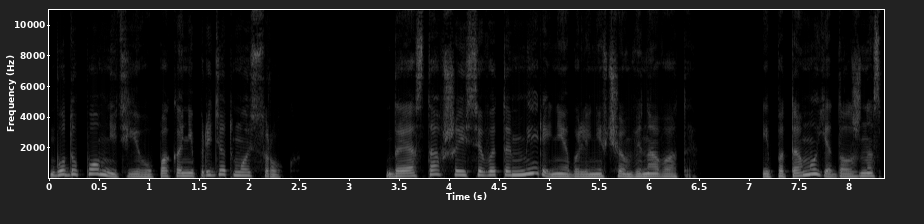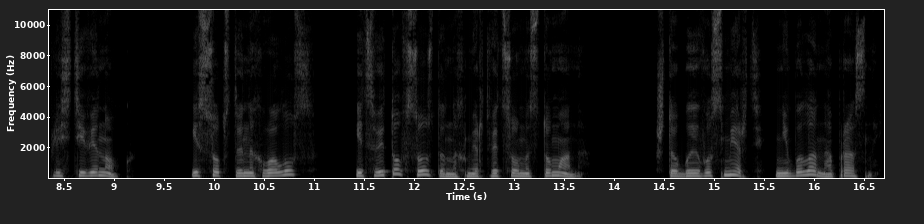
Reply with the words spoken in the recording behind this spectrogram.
Буду помнить его, пока не придет мой срок. Да и оставшиеся в этом мире не были ни в чем виноваты. И потому я должна сплести венок из собственных волос и цветов, созданных мертвецом из тумана, чтобы его смерть не была напрасной.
